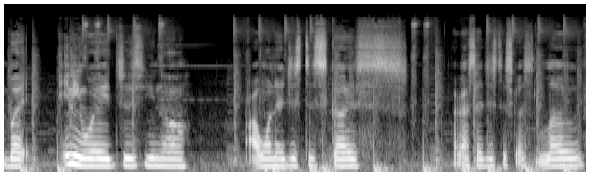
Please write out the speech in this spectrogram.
But anyway, just you know I want to just discuss, like I said, just discuss love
